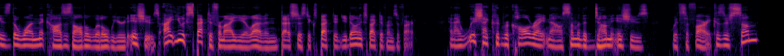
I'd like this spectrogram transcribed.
is the one that causes all the little weird issues. I, you expect it from IE11. That's just expected. You don't expect it from Safari. And I wish I could recall right now some of the dumb issues with Safari because there's some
